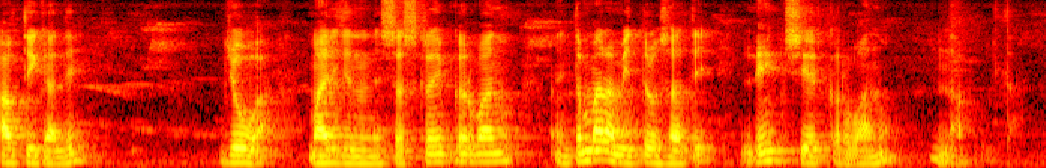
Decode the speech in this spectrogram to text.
આવતીકાલે જોવા. મારી ચેનલને સબસ્ક્રાઈબ કરવાનું અને તમારા મિત્રો સાથે લિંક શેર કરવાનું ના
